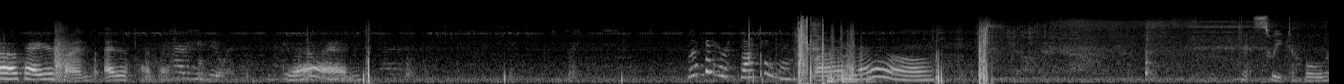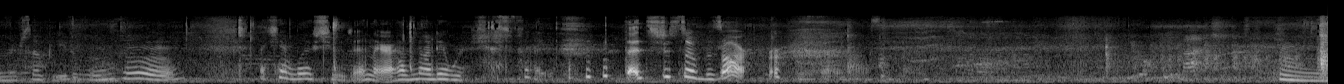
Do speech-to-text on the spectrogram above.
Oh, okay, you're fine. I just had to. How are you doing? Good. Look at her sucking I know. That's sweet to hold them? They're so beautiful. Mm-hmm. I can't believe she was in there. I have no idea where she was from. That's just so bizarre. hmm.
